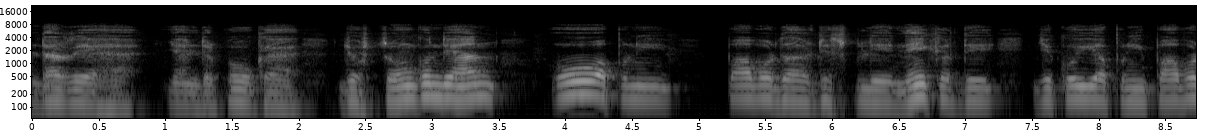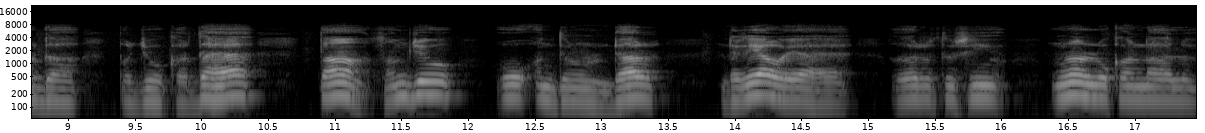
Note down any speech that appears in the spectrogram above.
ਡਰ ਰਿਹਾ ਹੈ ਜਾਂ ਡਰਪੋਕ ਹੈ। ਜੋ ਸਟਰੋਂਗ ਹੁੰਦੇ ਹਨ ਉਹ ਆਪਣੀ ਪਾਵਰ ਦਾ ਡਿਸਪਲੇ ਨਹੀਂ ਕਰਦੇ। ਜੇ ਕੋਈ ਆਪਣੀ ਪਾਵਰ ਦਾ ਪ੍ਰਯੋਗ ਕਰਦਾ ਹੈ ਤਾਂ ਸਮਝੋ ਉਹ ਅੰਦਰੋਂ ਡਰ ਡਰਿਆ ਹੋਇਆ ਹੈ। ਅਗਰ ਤੁਸੀਂ ਉਹਨਾਂ ਲੋਕਾਂ ਨਾਲ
